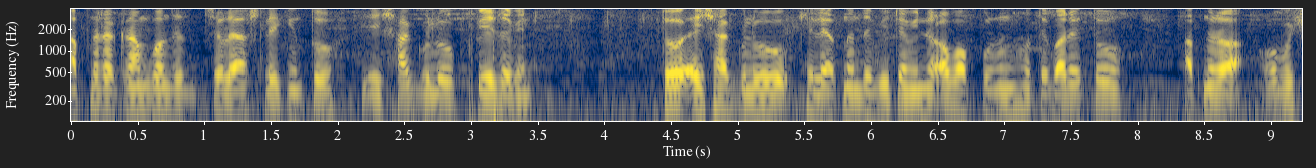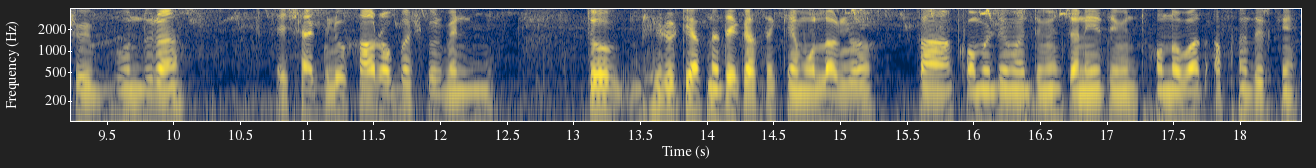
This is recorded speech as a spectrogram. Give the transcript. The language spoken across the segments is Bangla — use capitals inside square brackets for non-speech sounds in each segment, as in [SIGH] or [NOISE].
আপনারা গ্রামগঞ্জে চলে আসলে কিন্তু এই শাকগুলো পেয়ে যাবেন। তো এই শাকগুলো খেলে আপনাদের ভিটামিনের অভাব পূরণ হতে পারে। তো আপনারা অবশ্যই বন্ধুরা এই শাকগুলো খাওয়ার অভ্যাস করবেন। তো ভিডিওটি আপনাদের কাছে কেমন লাগল? তা কমেন্টের মাধ্যমে জানিয়ে দেবেন। ধন্যবাদ আপনাদেরকে।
